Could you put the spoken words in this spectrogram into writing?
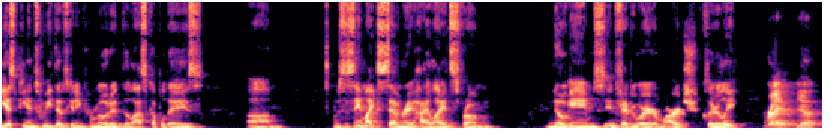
ESPN tweet that was getting promoted the last couple days. Um, it was the same like seven or eight highlights from no games in February or March. Clearly, right? Yeah,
